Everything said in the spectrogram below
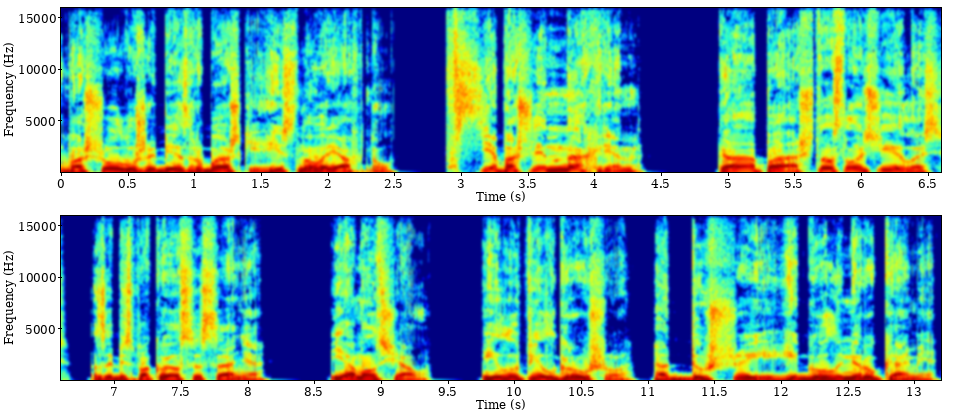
Вошел уже без рубашки и снова рявкнул. «Все пошли нахрен!» «Капа, что случилось?» — забеспокоился Саня. Я молчал и лупил грушу от души и голыми руками.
